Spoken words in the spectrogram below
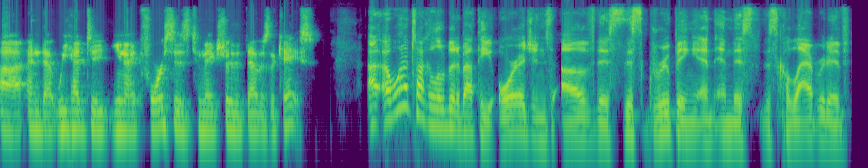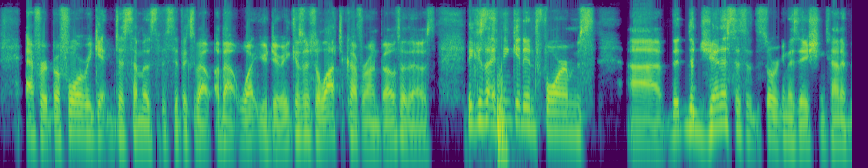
uh, and that we had to unite forces to make sure that that was the case. I, I want to talk a little bit about the origins of this this grouping and, and this this collaborative effort before we get into some of the specifics about about what you're doing because there's a lot to cover on both of those because I think it informs uh, the, the genesis of this organization kind of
